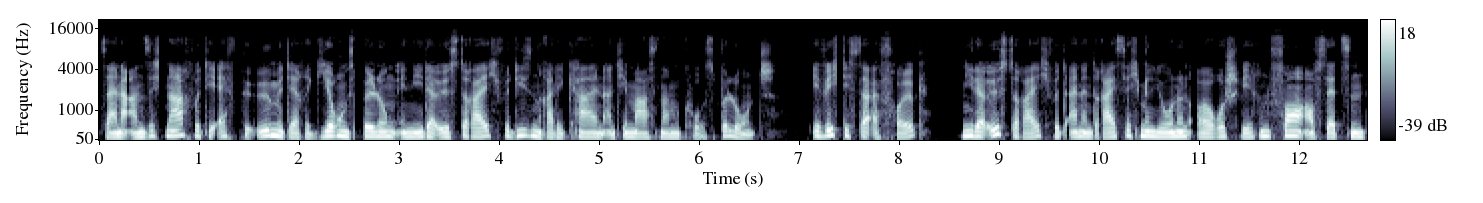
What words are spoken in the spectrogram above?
Seiner Ansicht nach wird die FPÖ mit der Regierungsbildung in Niederösterreich für diesen radikalen Antimaßnahmenkurs belohnt. Ihr wichtigster Erfolg? Niederösterreich wird einen 30 Millionen Euro schweren Fonds aufsetzen.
